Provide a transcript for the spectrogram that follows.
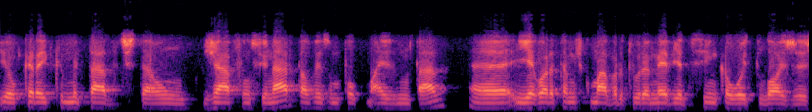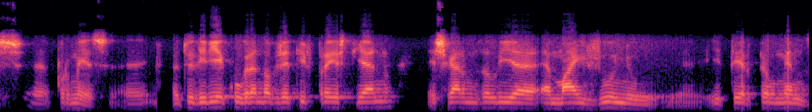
eu creio que metade estão já a funcionar, talvez um pouco mais de metade. Uh, e agora estamos com uma abertura média de 5 a 8 lojas uh, por mês. Uh, eu diria que o grande objetivo para este ano é chegarmos ali a, a maio, junho e ter pelo menos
